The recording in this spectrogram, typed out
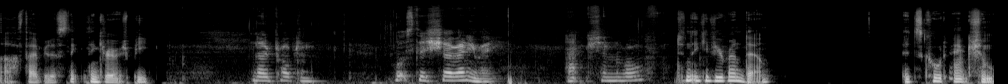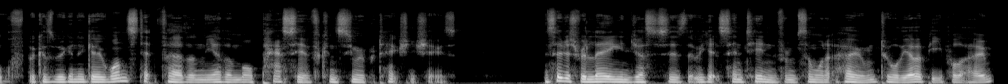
Ah, fabulous. Thank, thank you very much, Pete. No problem. What's this show anyway? Action Wolf? Didn't they give you a rundown? It's called Action Wolf because we're going to go one step further than the other more passive consumer protection shows. Instead of just relaying injustices that we get sent in from someone at home to all the other people at home,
